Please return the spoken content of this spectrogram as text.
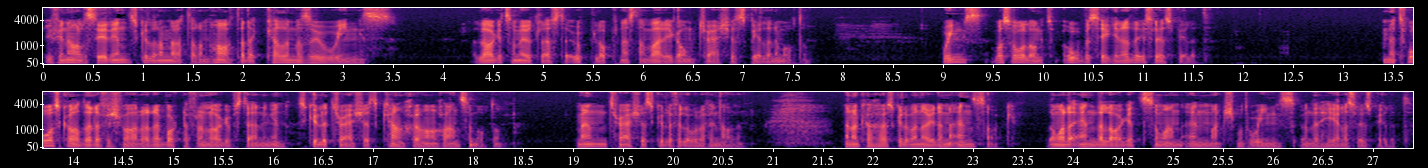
I finalserien skulle de möta de hatade Kalamazoo Wings. Laget som utlöste upplopp nästan varje gång Trashers spelade mot dem. Wings var så långt obesegrade i slutspelet. Med två skadade försvarare borta från laguppställningen skulle Trashers kanske ha en chans emot dem. Men Trashers skulle förlora finalen. Men de kanske skulle vara nöjda med en sak. De var det enda laget som vann en match mot Wings under hela slutspelet.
